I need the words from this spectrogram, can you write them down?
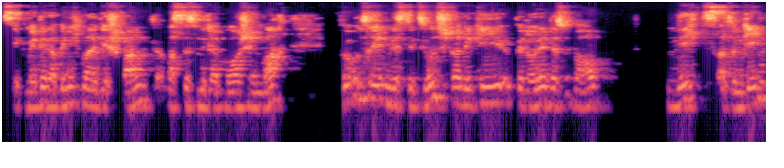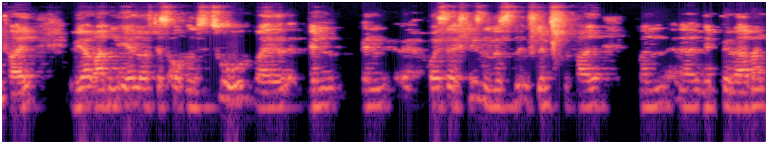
Segmente? Da bin ich mal gespannt, was das mit der Branche macht. Für unsere Investitionsstrategie bedeutet das überhaupt nichts. Also im Gegenteil, wir erwarten eher, läuft das auf uns zu, weil wenn wenn äh, Häuser schließen müssten, im schlimmsten Fall von äh, Wettbewerbern,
